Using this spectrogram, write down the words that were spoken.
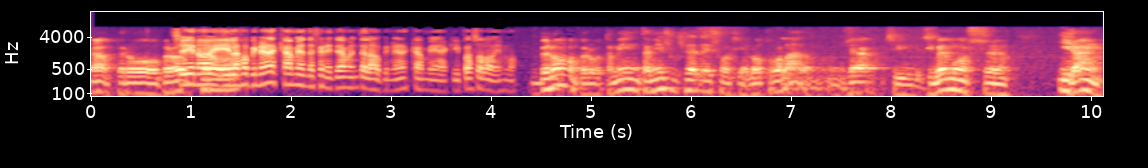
Ah, pero, pero, sí, no, pero- y las opiniones cambian definitivamente, las opiniones cambian, aquí pasó lo mismo. pero no, pero también, también sucede eso hacia el otro lado. O sea, si, si vemos eh, Irán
